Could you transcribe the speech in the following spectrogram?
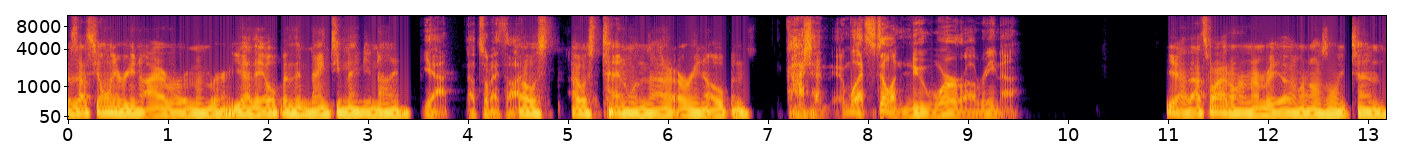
Because that's the only arena I ever remember. Yeah, they opened in 1999. Yeah, that's what I thought. I was I was 10 when that arena opened. Gosh, I, well, it's still a newer arena. Yeah, that's why I don't remember the other one. I was only 10.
